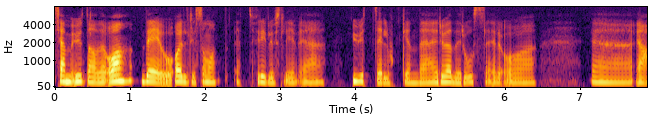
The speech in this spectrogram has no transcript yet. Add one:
kommer ut av det òg. Det er jo aldri sånn at et friluftsliv er utelukkende røde roser og eh, ja,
